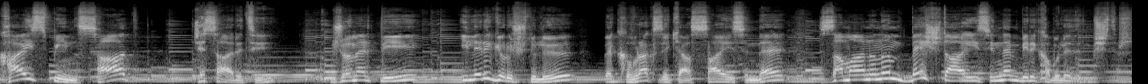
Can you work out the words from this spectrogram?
Kays bin Saad cesareti, cömertliği, ileri görüşlülüğü ve kıvrak zeka sayesinde zamanının beş dahisinden biri kabul edilmiştir.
